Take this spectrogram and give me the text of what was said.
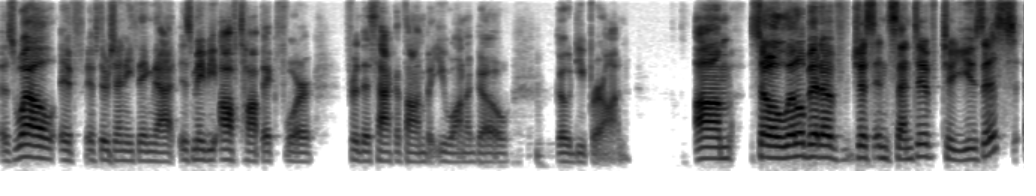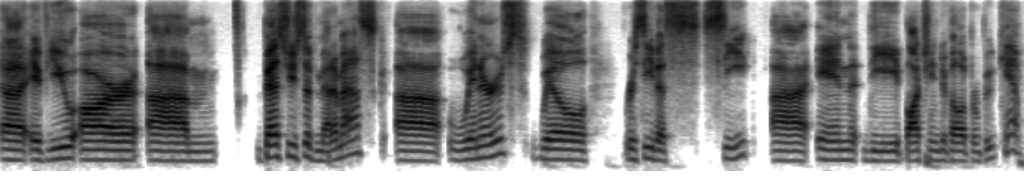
as well if if there's anything that is maybe off topic for for this hackathon, but you want to go go deeper on. Um, so a little bit of just incentive to use this. Uh, if you are um, best use of MetaMask, uh, winners will receive a seat uh, in the blockchain developer bootcamp.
